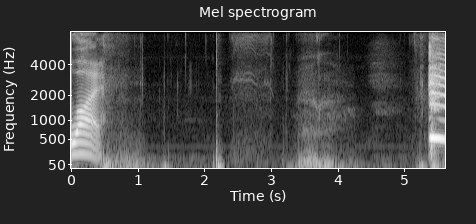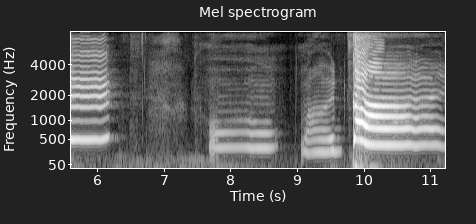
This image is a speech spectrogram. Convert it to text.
why? Oh my god!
